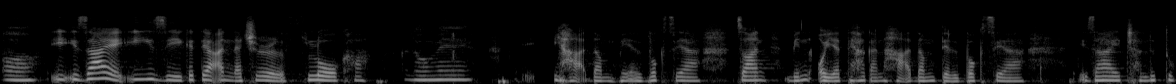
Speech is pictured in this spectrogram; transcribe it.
ờ I izai easy cái tia unnatural flow mẹ I hạ đam mel box ya. Chuan bin oyat ha kan hạ đam tel box ya. Izai chalutuk.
